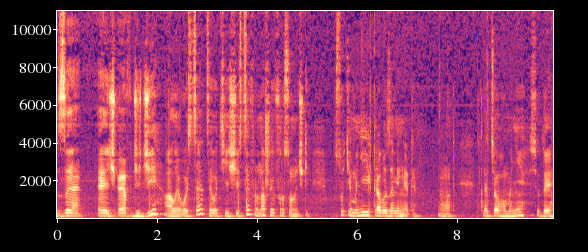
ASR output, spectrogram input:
ZHFGG, але ось це, це оті 6 цифр нашої форсуночки. По суті, мені їх треба замінити. От. Для цього мені сюди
